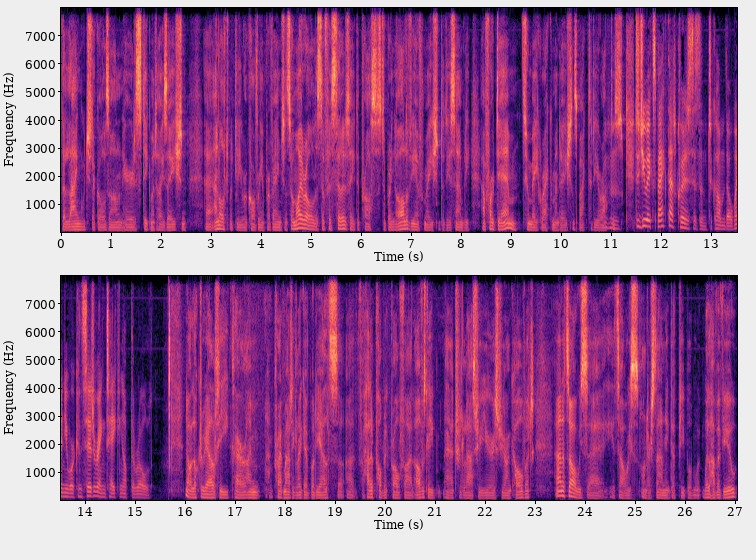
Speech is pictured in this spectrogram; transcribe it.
the language that goes on in here, the stigmatisation, uh, and ultimately recovery and prevention. So my role is to facilitate the process to bring all of the information to the Assembly and for them to make recommendations back to the Oireachtas. Mm-hmm. Did you expect that criticism to come though when you were considering taking up the role? No, look, the reality, Claire, I'm pragmatic like everybody else. I've had a public profile, obviously, uh, through the last few years during COVID, and it's always uh, it's always understanding that people w- will have a view.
